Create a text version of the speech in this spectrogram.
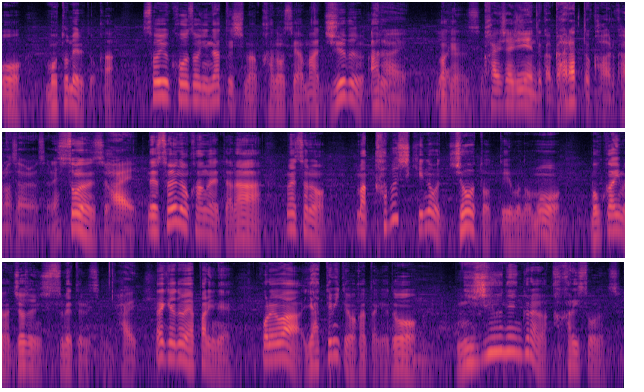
を求めるとかそういう構造になってしまう可能性はまあ十分あるはい。わけなんですよ。会社理念とかガラッと変わる可能性もありますよね。そうなんですよ、はい。でそういうのを考えたらやっぱりその、まあ、株式の譲渡っていうものも僕は今徐々に進めてるんですよね。はい。だけどやっぱりねこれはやってみて分かったけど、20年ぐらいはかかりそうなんですよ。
